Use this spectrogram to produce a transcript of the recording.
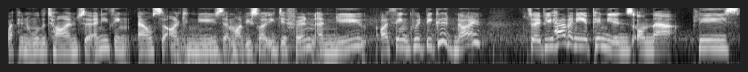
weapon all the time. So anything else that I can use that might be slightly different and new, I think would be good, no? So if you have any opinions on that, please,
